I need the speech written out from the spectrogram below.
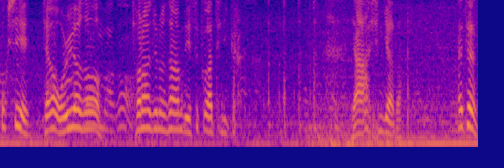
혹시 제가 올려서 전화 주는 사람도 있을 것 같으니까. 야 신기하다. 하여튼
